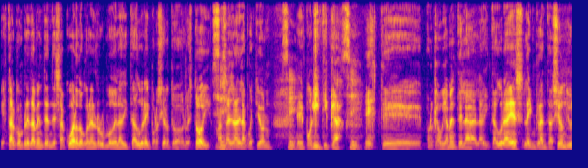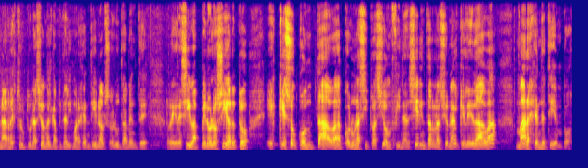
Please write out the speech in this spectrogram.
estar completamente en desacuerdo con el rumbo de la dictadura, y por cierto lo estoy, más allá de la cuestión eh, política, este, porque obviamente la, la, dictadura es la implantación de una reestructuración del capitalismo argentino absolutamente regresiva, pero lo cierto es que eso contaba con una situación financiera internacional que le daba margen de tiempo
